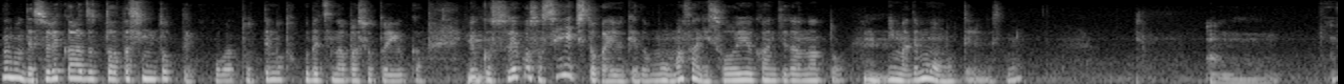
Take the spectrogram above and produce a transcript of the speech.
なのでそれからずっと私にとってここはとっても特別な場所というかよくそれこそ聖地とか言うけども、まさにそういう感じだなとうん今でも思ってるんですね。あの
